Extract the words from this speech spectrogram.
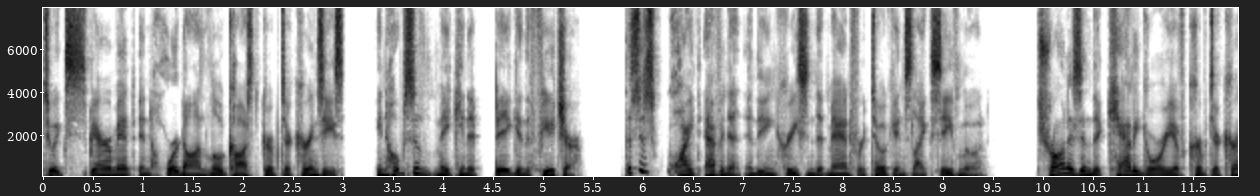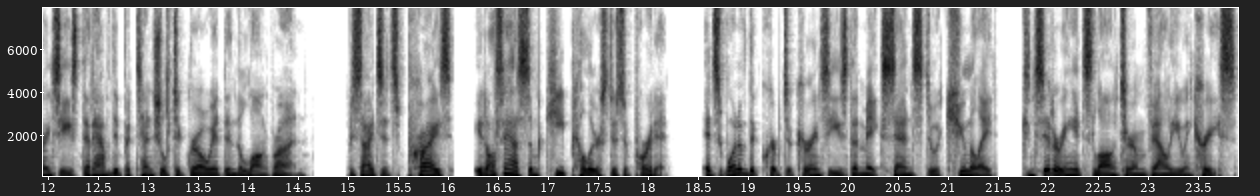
to experiment and hoard on low-cost cryptocurrencies in hopes of making it big in the future. This is quite evident in the increase in demand for tokens like SafeMoon. Tron is in the category of cryptocurrencies that have the potential to grow it in the long run. Besides its price, it also has some key pillars to support it. It's one of the cryptocurrencies that makes sense to accumulate considering its long-term value increase.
